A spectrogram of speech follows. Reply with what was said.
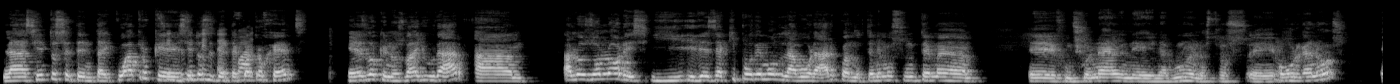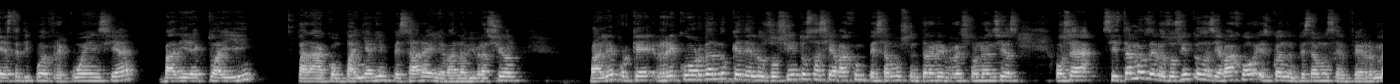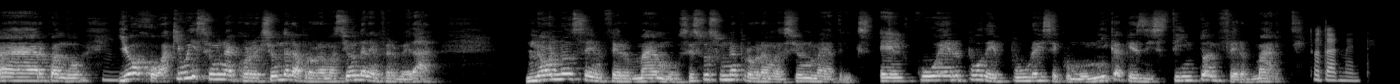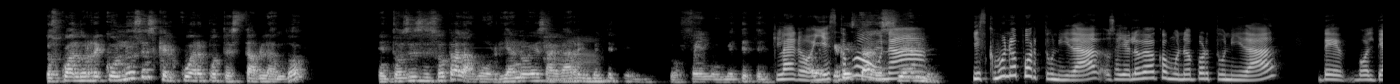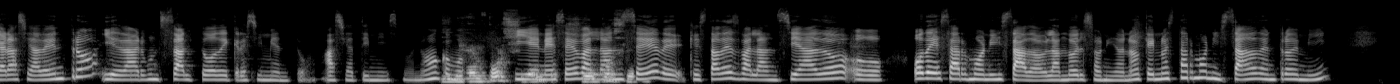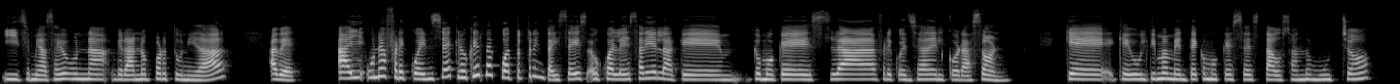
la 174, que es 174 Hz, es lo que nos va a ayudar a, los dolores. Y, desde aquí podemos laborar cuando tenemos un tema eh, funcional en, alguno de nuestros órganos. Este tipo de frecuencia va directo ahí para acompañar y empezar a elevar la vibración. ¿vale? Porque recordando que de los 200 hacia abajo empezamos a entrar en resonancias, o sea, si estamos de los 200 hacia abajo es cuando empezamos a enfermar, cuando... Y ojo, aquí voy a hacer una corrección de la programación de la enfermedad. No nos enfermamos, eso es una programación Matrix. El cuerpo depura y se comunica que es distinto a enfermarte. Totalmente. Entonces, cuando reconoces que el cuerpo te está hablando, entonces es otra labor, ya no es agarra y ah. métete y métete. Claro, y es como una y es como una oportunidad, o sea, yo lo veo como una oportunidad de voltear hacia adentro y de dar un salto de crecimiento hacia ti mismo, ¿no? Como y en ese balance de que está desbalanceado o, o desarmonizado, hablando del sonido, ¿no? Que no está armonizado dentro de mí y se me hace una gran oportunidad. A ver, hay una frecuencia, creo que es la 436, o cuál es, Ariel, la que como que es la frecuencia del corazón, que, que últimamente como que se está usando mucho.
